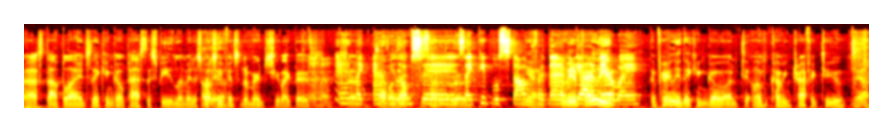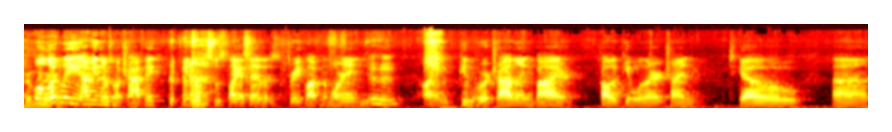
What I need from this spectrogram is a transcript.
uh, stoplights. They can go past the speed limit, especially yeah. if it's an emergency like this. mhm. And So, like drive on the opposite side of the ambulances, like people stop Yeah. for them. I mean, get out of their apparently- way. Apparently, they can go on to oncoming traffic too. Yeah. well, where- luckily, I mean, there was no traffic. You know, this was like I said, it was three o'clock in the morning. Yeah. hmm I mean, people who are traveling by are probably people that are trying to go uh,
